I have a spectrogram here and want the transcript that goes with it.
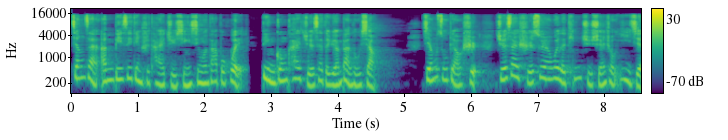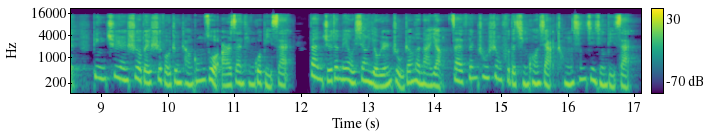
将在 MBC 电视台举行新闻发布会，并公开决赛的原版录像。节目组表示，决赛时虽然为了听取选手意见并确认设备是否正常工作而暂停过比赛，但绝对没有像有人主张的那样，在分出胜负的情况下重新进行比赛。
